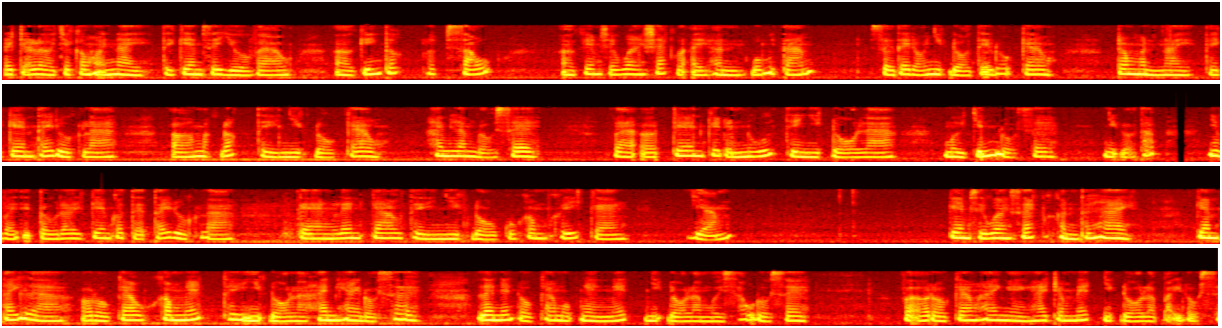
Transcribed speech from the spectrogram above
Để trả lời cho câu hỏi này thì các em sẽ dựa vào uh, kiến thức lớp 6. à, các em sẽ quan sát lại hình 48. Sự thay đổi nhiệt độ theo độ cao. Trong hình này thì các em thấy được là ở mặt đất thì nhiệt độ cao 25 độ C và ở trên cái đỉnh núi thì nhiệt độ là 19 độ C, nhiệt độ thấp. Như vậy thì từ đây các em có thể thấy được là càng lên cao thì nhiệt độ của không khí càng giảm. Các em sẽ quan sát bức hình thứ hai. Các em thấy là ở độ cao 0 m thì nhiệt độ là 22 độ C, lên đến độ cao 1000 m nhiệt độ là 16 độ C. Và ở độ cao 2200 m nhiệt độ là 7 độ C.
